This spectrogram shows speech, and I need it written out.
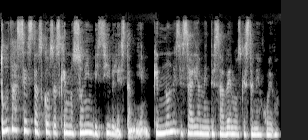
todas estas cosas que no son invisibles también, que no necesariamente sabemos que están en juego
